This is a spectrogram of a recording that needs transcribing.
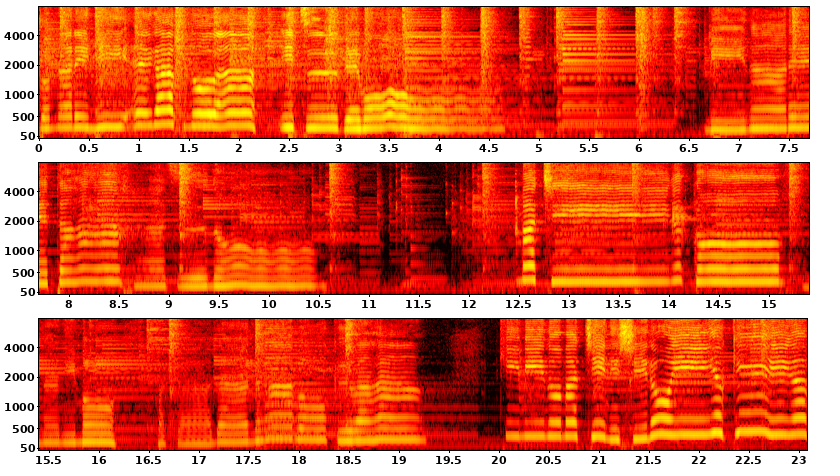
隣に描くのはいつでも。見慣れたはずの街がこんなにもバカだな僕は君の街に白い雪が降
